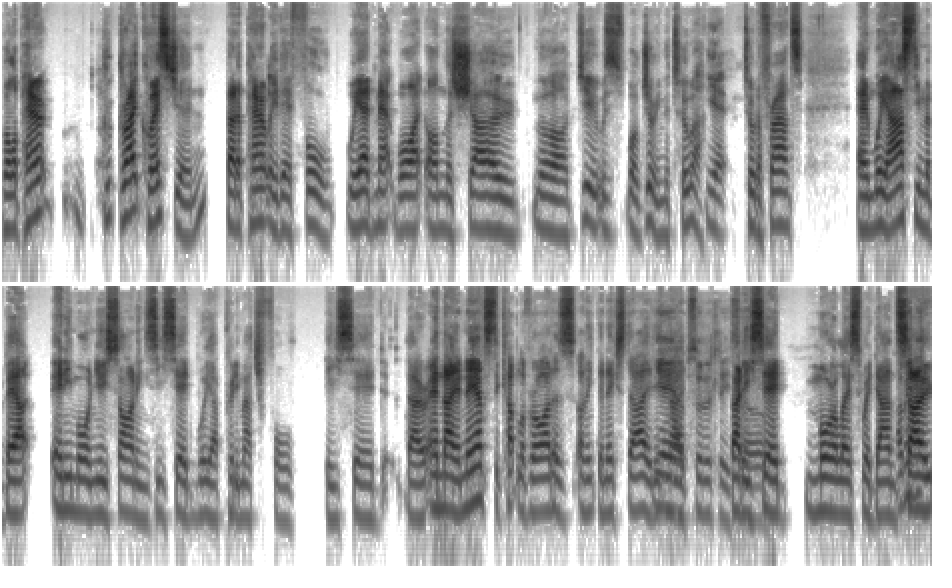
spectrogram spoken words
Well, apparent, g- great question, but apparently they're full. We had Matt White on the show. Oh, gee, it was well during the tour, Yeah. Tour de France, and we asked him about any more new signings. He said we are pretty much full. He said they and they announced a couple of riders. I think the next day, didn't Yeah, they? absolutely. But he said more or less we're done. I so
